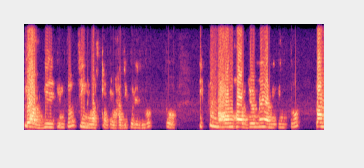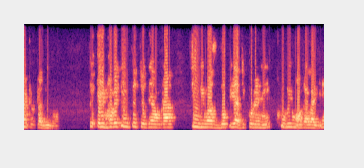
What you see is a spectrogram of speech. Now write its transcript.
পেঁয়াজ দিয়ে কিন্তু চিংড়ি মাছটাকে ভাজি করে দিব। তো একটু নরম হওয়ার জন্যই আমি কিন্তু টমেটোটা দিব। তো এইভাবে কিন্তু যদি আমরা চিংড়ি মাছ দো পেঁয়াজি করে নিই, খুবই মজা লাগে,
